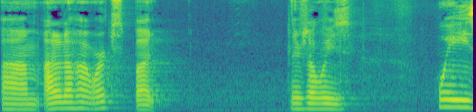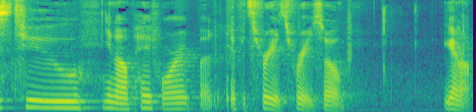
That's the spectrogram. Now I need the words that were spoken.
Um, I don't know how it works, but there's always ways to, you know, pay for it, but if it's free, it's free. So, you know.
